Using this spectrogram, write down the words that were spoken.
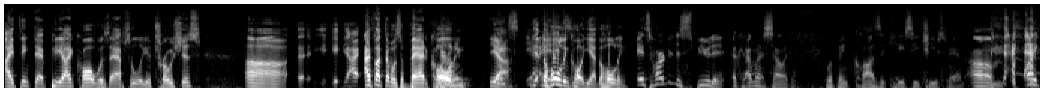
I think that PI call was absolutely atrocious. Uh, it, I, I thought that was a bad call. Holding. Yeah, It's- yeah, the holding call. Yeah, the holding. it's hard to dispute it. Okay, I'm going to sound like a flipping closet KC Chiefs fan. Um, like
